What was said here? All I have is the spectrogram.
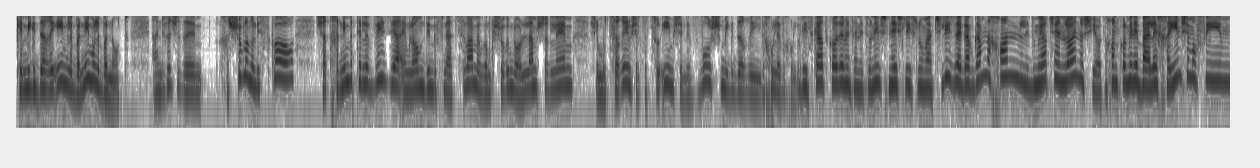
כמגדריים לבנים ולבנות. אני חושבת שזה חשוב לנו לזכור שהתכנים בטלוויזיה הם לא עומדים בפני עצמם, הם גם קשורים לעולם שלם של מוצרים, של צעצועים, של לבוש מגדרי וכולי וכולי. והזכרת קודם את הנתונים שני שליש לעומת שליש, זה אגב גם נכון לדמויות שהן לא אנושיות, נכון? כל מיני בעלי חיים שמופיעים.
